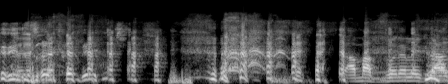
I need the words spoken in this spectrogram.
Exatamente. A Amazônia é legal.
